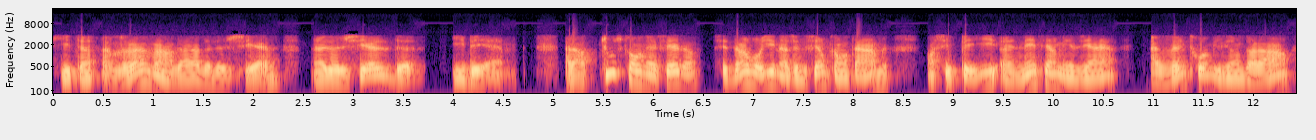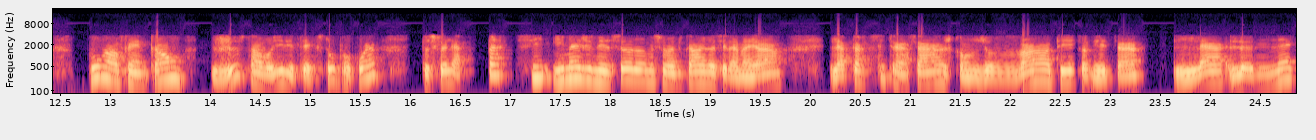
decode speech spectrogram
qui est un revendeur de logiciels, un logiciel de IBM. Alors, tout ce qu'on a fait, là, c'est d'envoyer dans une firme comptable, on s'est payé un intermédiaire à 23 millions de dollars pour, en fin de compte, juste envoyer des textos. Pourquoi? Parce que la partie, imaginez ça, là, M. Robitaille, c'est la meilleure, la partie traçage qu'on nous a vantée comme étant le nec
